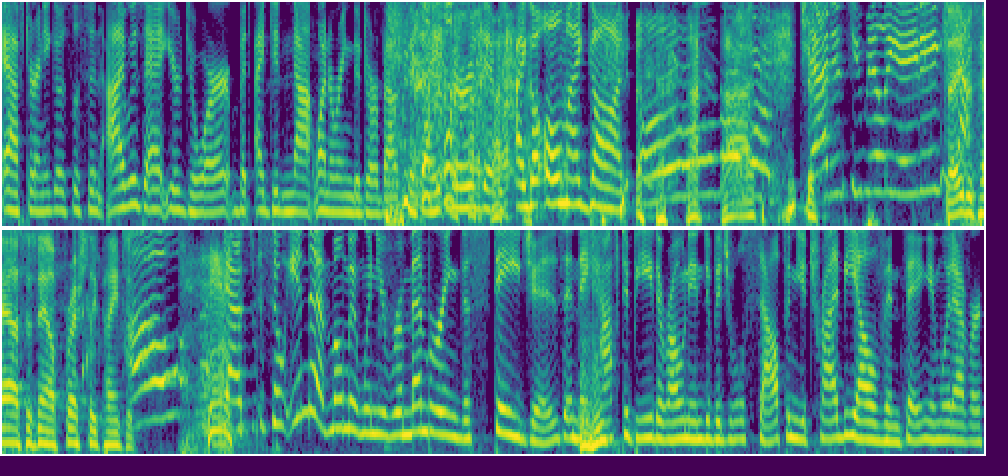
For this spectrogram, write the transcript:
after and he goes, Listen, I was at your door, but I did not want to ring the doorbell because I heard that. Was, I go, Oh my God. Oh my God. that is humiliating. David's house is now freshly painted. Oh, yes. So, in that moment when you're remembering the stages and they mm-hmm. have to be their own individual self, and you tried the Elvin thing and whatever,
